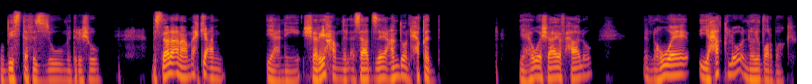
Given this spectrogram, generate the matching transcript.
وبيستفزوه مدري شو. بس لا لا أنا عم أحكي عن يعني شريحة من الأساتذة عندهم حقد. يعني هو شايف حاله إنه هو يحق له إنه يضربك.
